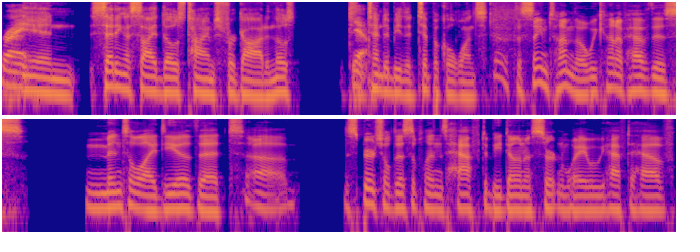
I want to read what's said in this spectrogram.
Right. in setting aside those times for God, and those t- Yeah. tend to be the typical ones. Yeah, At the same time, though, we kind of have this mental idea that uh, the spiritual disciplines have to be done a certain way. We have to have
